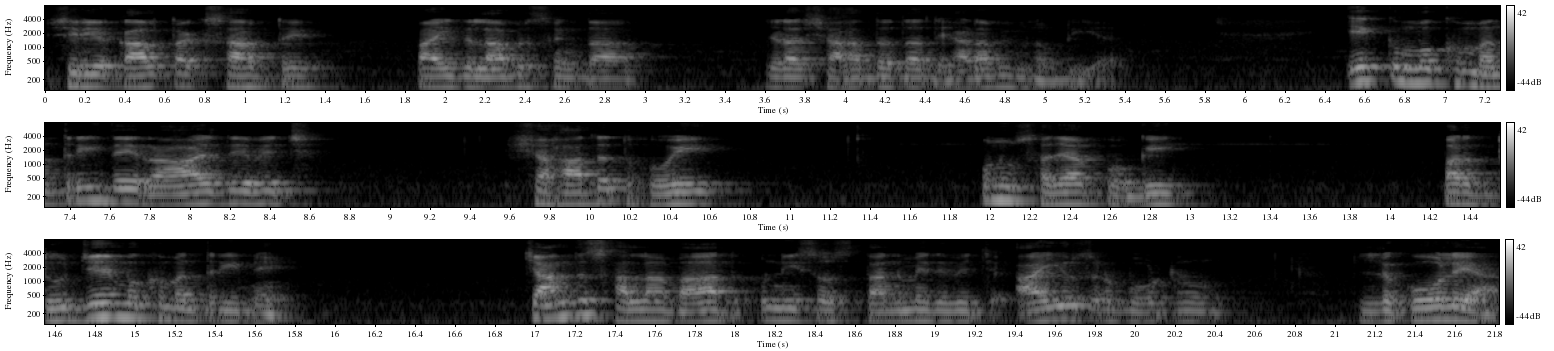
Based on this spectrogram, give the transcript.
ਸ੍ਰੀ ਅਕਾਲ ਤਖਤ ਸਾਹਿਬ ਤੇ ਭਾਈ ਦਲਾਵਰ ਸਿੰਘ ਦਾ ਜਿਹੜਾ ਸ਼ਹਾਦਤ ਦਾ ਦਿਹਾੜਾ ਵੀ ਮਨਾਉਂਦੀ ਹੈ। ਇੱਕ ਮੁੱਖ ਮੰਤਰੀ ਦੇ ਰਾਜ ਦੇ ਵਿੱਚ ਸ਼ਹਾਦਤ ਹੋਈ ਉਹਨੂੰ ਸਜ਼ਾ ਭੋਗੀ। ਪਰ ਦੂਜੇ ਮੁੱਖ ਮੰਤਰੀ ਨੇ ਚੰਦ ਸਾਲਾਂ ਬਾਅਦ 1997 ਦੇ ਵਿੱਚ ਆਈ ਉਸ ਰਿਪੋਰਟ ਨੂੰ ਲਕੋ ਲਿਆ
